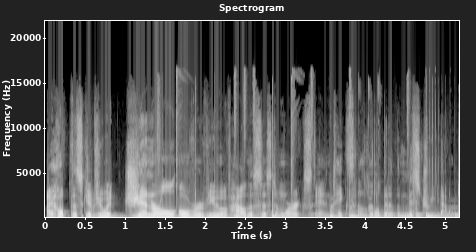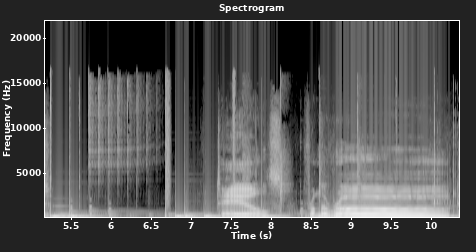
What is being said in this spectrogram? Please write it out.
I hope this gives you a general overview of how the system works and takes a little bit of the mystery out. Tales from the road.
